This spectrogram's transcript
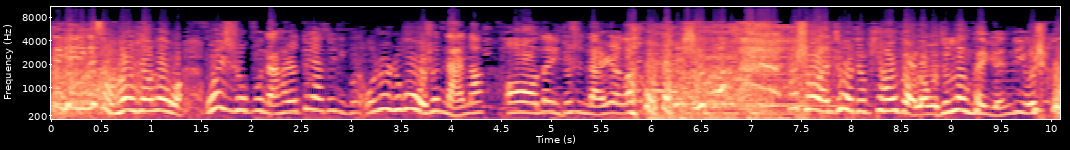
那天一个小朋友这样问我，我也是说不难，他说对呀、所以你不能。我说如果我说难呢？哦，那你就是男人了。我当时 他说完之后就飘走了，我就愣在原地。我说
